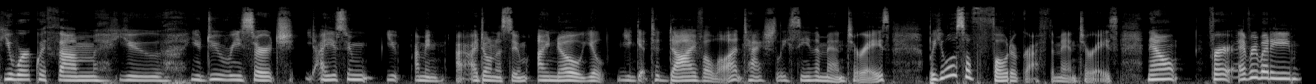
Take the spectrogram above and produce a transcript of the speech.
you work with them. You you do research. I assume you. I mean, I, I don't assume. I know you'll you get to dive a lot to actually see the manta rays, but you also photograph the manta rays. Now, for everybody,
